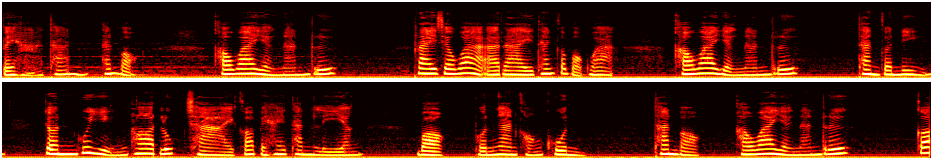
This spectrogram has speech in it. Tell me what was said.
ไปหาท่าน ท่านบอก เขาว่าอย่างนั้นหรือ ใครจะว่าอะไรท่านก็บอกว่า เขาว่าอย่างนั้นหรือ ท่านก็นิ่ง จนผู้หญิงคลอดลูกชายก็ไปให้ท่านเลี้ยง บอกผลงานของคุณ ท่านบอกเขาว่าอย่างนั้นหรือ ก็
